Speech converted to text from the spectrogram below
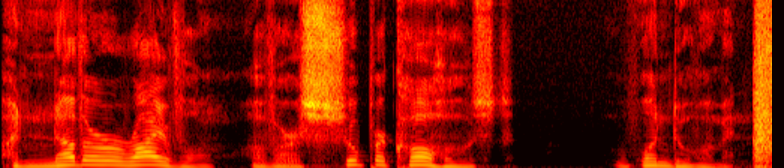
another arrival of our super co host, Wonder Woman.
